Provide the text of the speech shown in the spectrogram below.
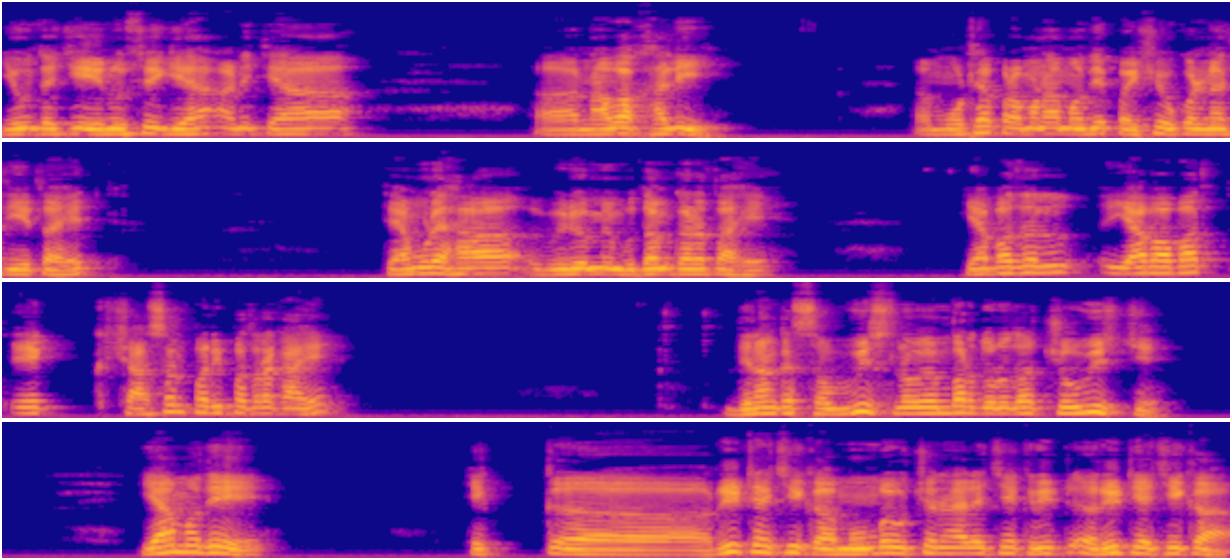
येऊन त्याची एन ओ सी घ्या आणि त्या नावाखाली मोठ्या प्रमाणामध्ये पैसे उकळण्यात येत आहेत. त्यामुळे हा व्हिडिओ मी मुद्दाम करत आहे. याबद्दल याबाबत एक शासन परिपत्रक आहे. दिनांक सव्वीस नोव्हेंबर दोन हजार चोवीसचे. यामध्ये एक रीट रिट याचिका मुंबई उच्च न्यायालयाची एक रिट रीट याचिका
